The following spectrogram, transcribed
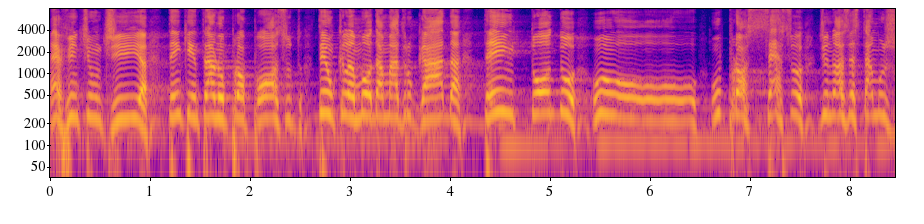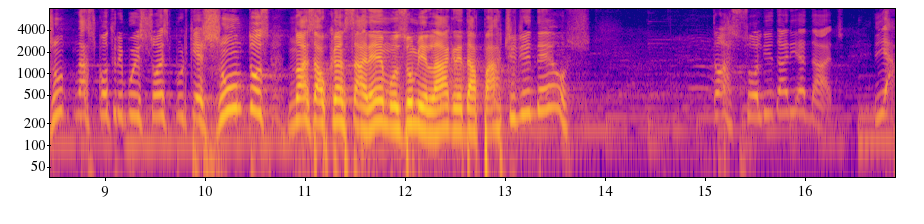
é 21 dias, tem que entrar no propósito, tem o clamor da madrugada, tem todo o, o, o processo de nós estarmos juntos nas contribuições, porque juntos nós alcançaremos o milagre da parte de Deus. Então a solidariedade. E a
